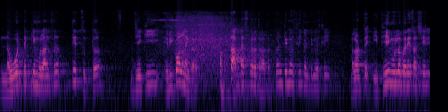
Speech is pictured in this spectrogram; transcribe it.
नव्वद टक्के मुलांचं तेच चुकतं जे की रिकॉल नाही करत. फक्त अभ्यास करत राहतात. कंटिन्युअसली कंटिन्युअसली मला वाटतं इथेही मुलं बरेच असेल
